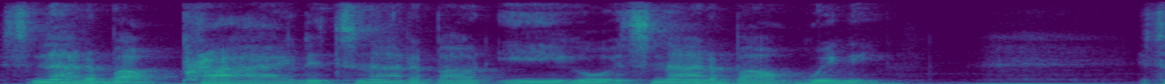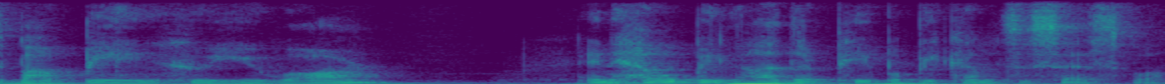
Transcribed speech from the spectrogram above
It's not about pride, it's not about ego, it's not about winning. It's about being who you are and helping other people become successful.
